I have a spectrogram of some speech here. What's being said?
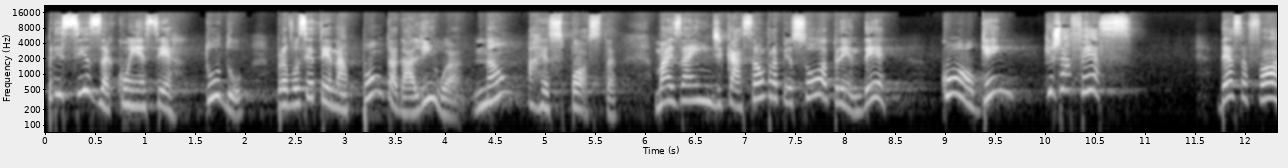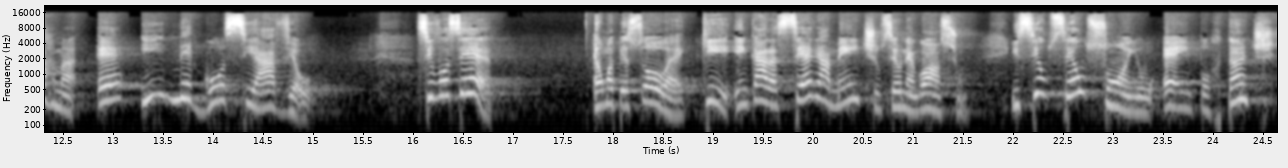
precisa conhecer tudo para você ter na ponta da língua não a resposta, mas a indicação para a pessoa aprender com alguém que já fez. Dessa forma, é inegociável. Se você é uma pessoa que encara seriamente o seu negócio e se o seu sonho é importante,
